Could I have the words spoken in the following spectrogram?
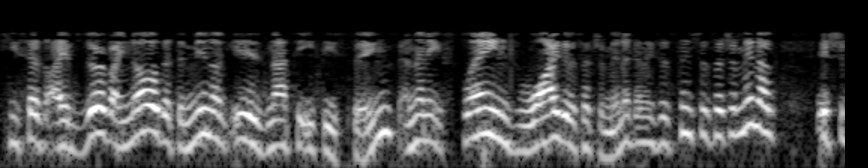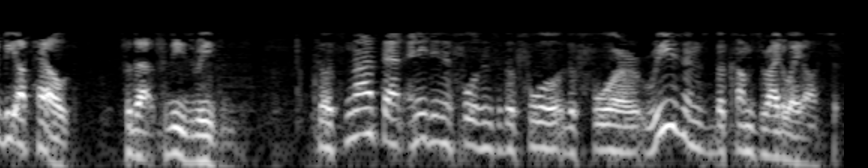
He says, I observe, I know that the minhag is not to eat these things, and then he explains why there's such a minhag, and he says, since there's such a minhag, it should be upheld for that for these reasons. So it's not that anything that falls into the four the four reasons becomes right away usher.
